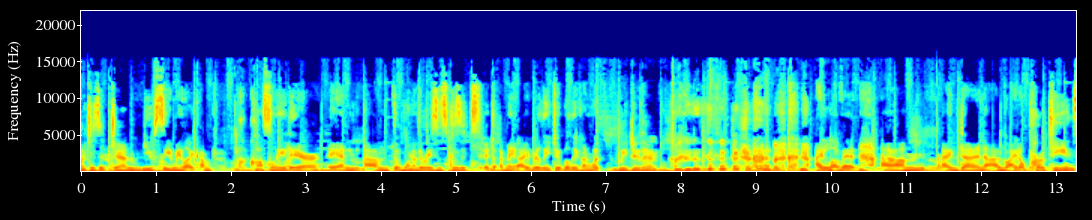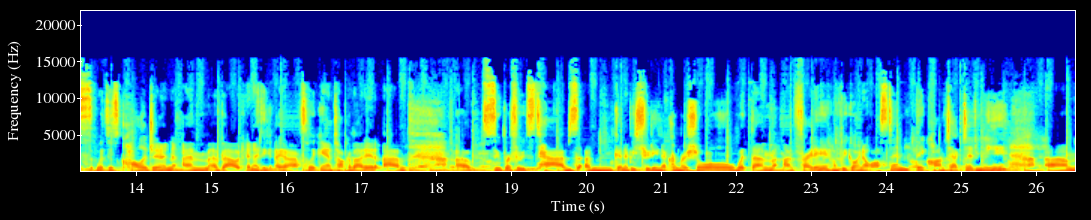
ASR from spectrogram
which is a gym. You've seen me like I'm constantly there, and um, the, one of the reasons because it's. It, I mean, I really do believe in what we do there. I love it. Um, I've done uh, Vital Proteins, which is collagen. I'm about, and I think I absolutely can't talk about it. Um, uh, Superfoods Tabs. I'm going to be shooting a commercial with them on Friday. I'll be going to Austin. They contacted me, um,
